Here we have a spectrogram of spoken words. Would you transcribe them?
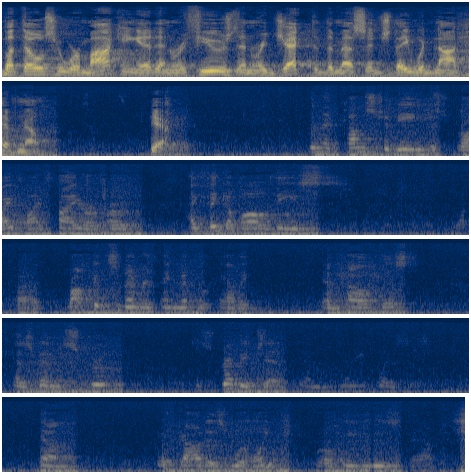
But those who were mocking it and refused and rejected the message, they would not have known. Yeah. When it comes to being destroyed by fire, or I think of all these uh, rockets and everything that we're having, and how this has been distributed in many places. And if God is willing, will he use that?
